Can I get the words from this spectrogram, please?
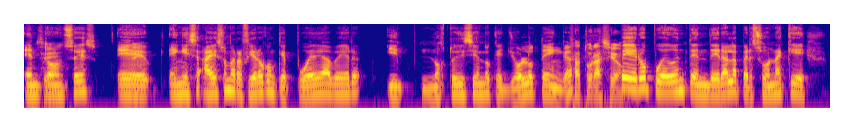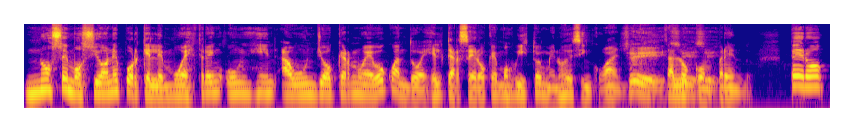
Entonces, eh, En a eso me refiero con que puede haber y no estoy diciendo que yo lo tenga, Saturación. pero puedo entender a la persona que no se emocione porque le muestren un hint a un Joker nuevo cuando es el tercero que hemos visto en menos de cinco años. Sí, o sea, sí, lo sí. comprendo. Pero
